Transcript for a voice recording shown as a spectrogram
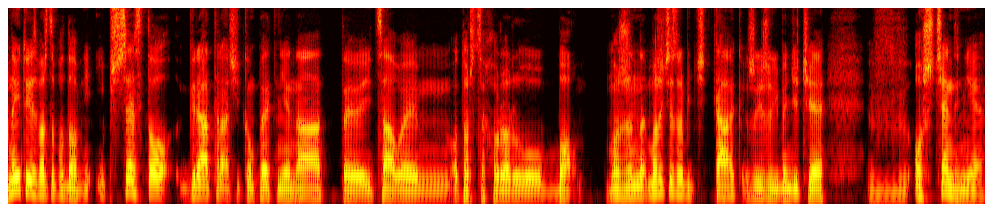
No i tu jest bardzo podobnie. I przez to gra traci kompletnie na tej całej otoczce horroru, bo może, możecie zrobić tak, że jeżeli będziecie w, oszczędnie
